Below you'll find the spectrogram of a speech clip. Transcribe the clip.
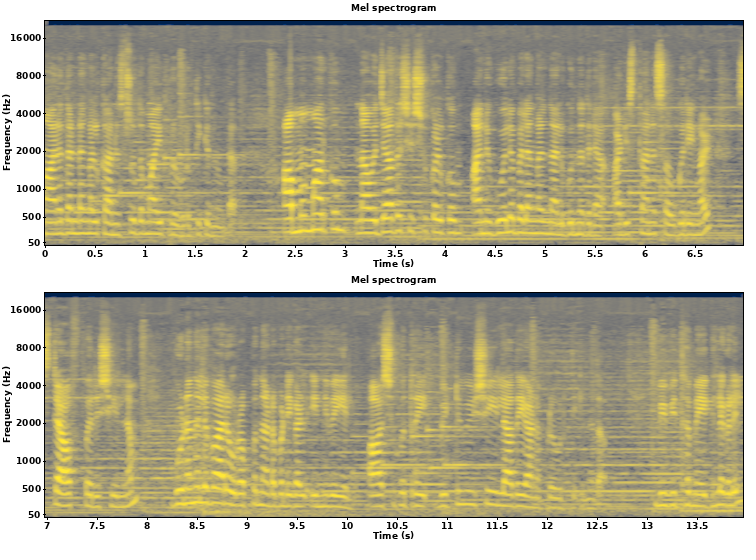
മാനദണ്ഡങ്ങൾക്കനുസൃതമായി പ്രവർത്തിക്കുന്നുണ്ട്. അമ്മമാർക്കും നവജാത ശിശുക്കൾക്കും അനുകൂല ബലങ്ങൾ നൽകുന്നതിന് അടിസ്ഥാന സൗകര്യങ്ങൾ സ്റ്റാഫ് പരിശീലനം ഗുണനിലവാര ഉറപ്പ് നടപടികൾ എന്നിവയിൽ ആശുപത്രി വിട്ടുവീഴ്ചയില്ലാതെയാണ് പ്രവർത്തിക്കുന്നത്. വിവിധ മേഖലകളിൽ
